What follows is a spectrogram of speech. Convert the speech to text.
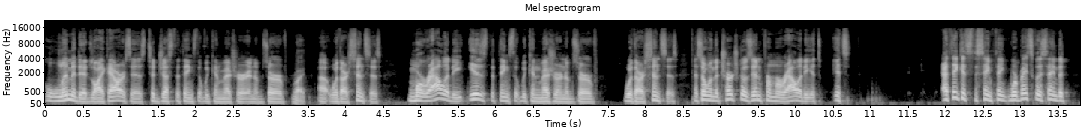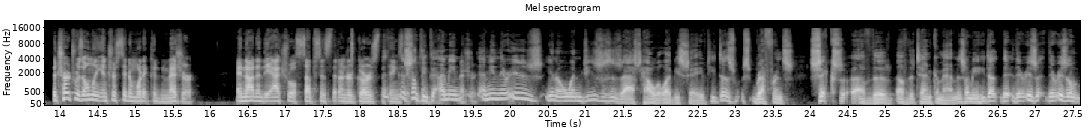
limited like ours is to just the things that we can measure and observe Right. uh, with our senses. Morality is the things that we can measure and observe with our senses. And so when the church goes in for morality, it's it's I think it's the same thing. We're basically saying that the church was only interested in what it could measure and not in the actual substance that undergirds the things There's something. I mean, measured. I mean, there is. You know, when Jesus is asked, "How will I be saved?" He does reference six of the of the Ten Commandments. I mean, he does. There, there is a, there is a,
